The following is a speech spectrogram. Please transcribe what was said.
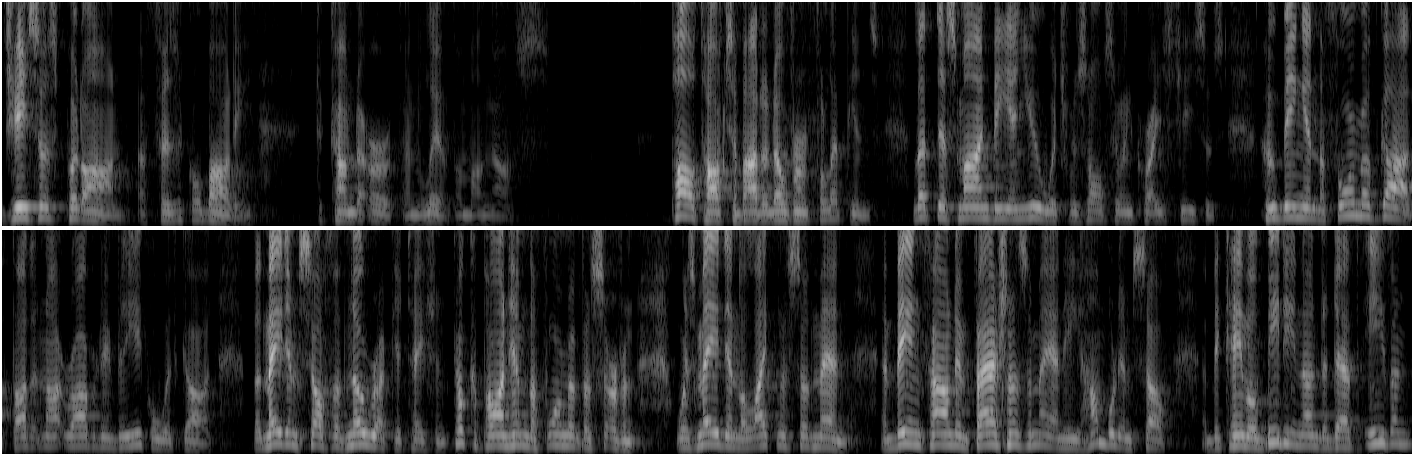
Jesus put on a physical body to come to earth and live among us Paul talks about it over in Philippians let this mind be in you which was also in Christ Jesus who being in the form of God thought it not robbery to be equal with God, but made himself of no reputation, took upon him the form of a servant, was made in the likeness of men, and being found in fashion as a man, he humbled himself and became obedient unto death, even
